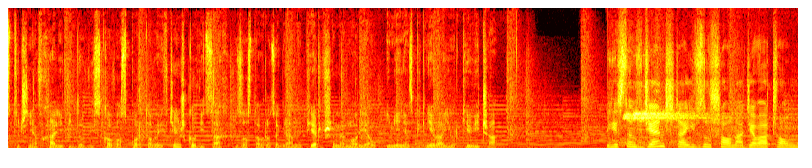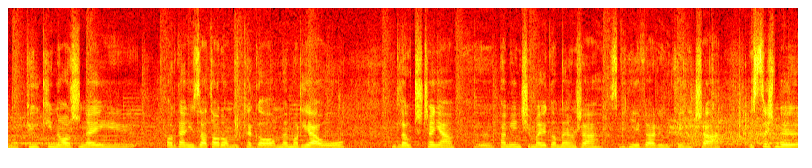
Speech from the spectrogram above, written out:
stycznia w hali widowiskowo-sportowej w Ciężkowicach został rozegrany pierwszy memoriał imienia Zbigniewa Jurkiewicza. Jestem wdzięczna i wzruszona działaczom piłki nożnej, organizatorom tego memoriału dla uczczenia y, pamięci mojego męża Zbigniewa Jurkiewicza. Jesteśmy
